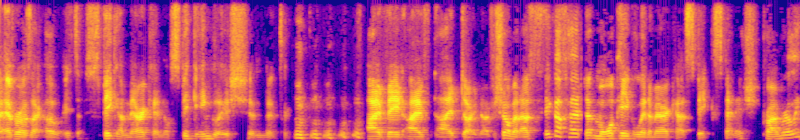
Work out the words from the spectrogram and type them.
everyone's like, "Oh, it's speak American or speak English," and it's like, I mean, I've I don't know for sure, but I think I've heard that more people in America speak Spanish primarily.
